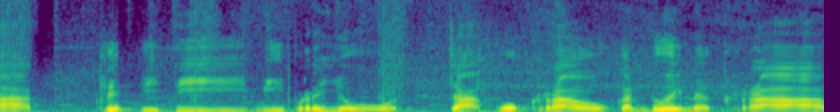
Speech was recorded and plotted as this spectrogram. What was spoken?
าด คลิปดีๆ มีประโยชน์จากพวกเรากันด้วยนะครับ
